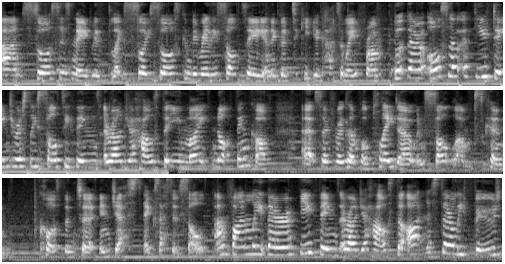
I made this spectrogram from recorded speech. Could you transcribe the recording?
and sauces made with like soy sauce can be really salty and are good to keep your cat away from. But there are also a few dangerously salty things around your house that you might not think of. Uh, so for example, Play-Doh and salt lamps can cause them to ingest excessive salt. And finally, there are a few things around your house that aren't necessarily food,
